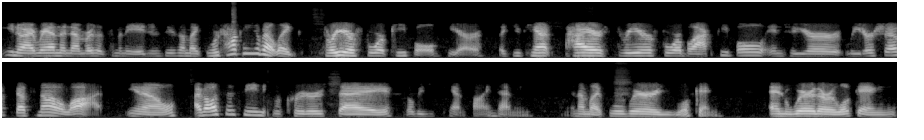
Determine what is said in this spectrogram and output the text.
you know, I ran the numbers at some of the agencies. I'm like, we're talking about like three or four people here. Like, you can't hire three or four black people into your leadership. That's not a lot. You know, I've also seen recruiters say, well, we just can't find any. And I'm like, well, where are you looking? And where they're looking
